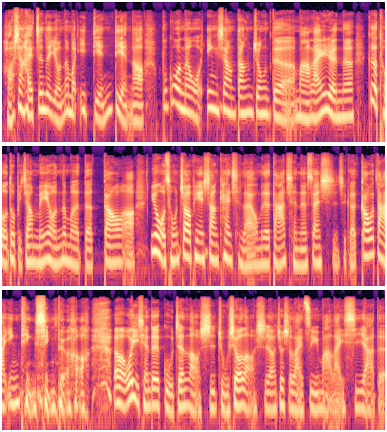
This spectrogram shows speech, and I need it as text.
好像还真的有那么一点点呢。不过呢，我印象当中的马来人呢，个头都比较没有那么的高啊。因为我从照片上看起来，我们的达成呢，算是这个高大英挺型的哈。呃，我以前的古筝老师、主修老师啊，就是来自于马来西亚的。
